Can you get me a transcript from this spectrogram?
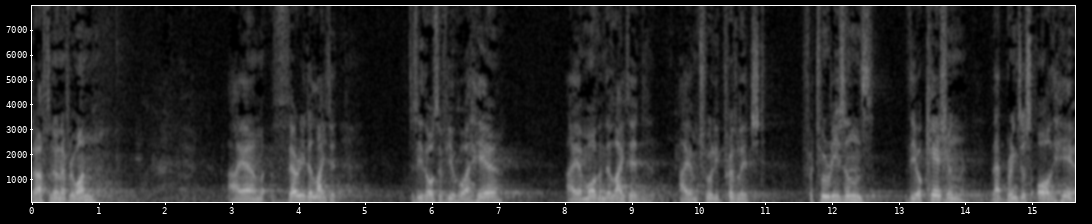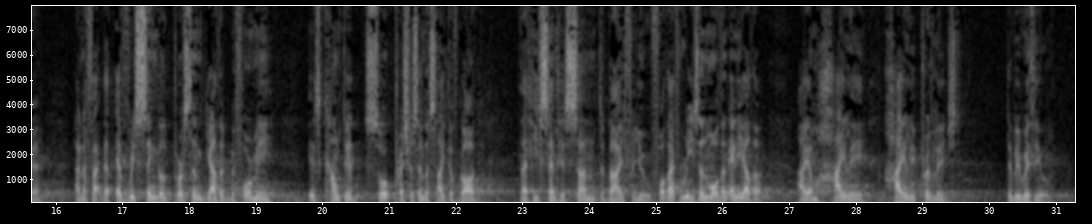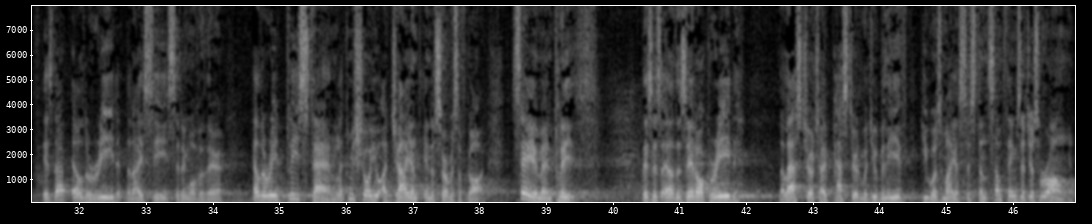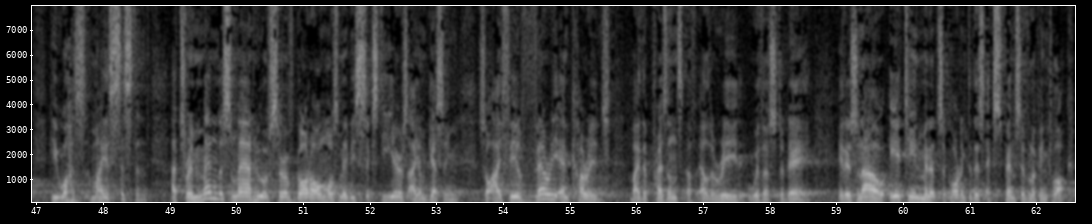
Good afternoon, everyone. I am very delighted to see those of you who are here. I am more than delighted. I am truly privileged for two reasons. The occasion that brings us all here and the fact that every single person gathered before me is counted so precious in the sight of God that he sent his son to die for you. For that reason more than any other, I am highly, highly privileged to be with you. Is that Elder Reed that I see sitting over there? Elder Reed, please stand. Let me show you a giant in the service of God. Say amen, please. This is Elder Zadok Reed. The last church I pastored, would you believe he was my assistant? Some things are just wrong. He was my assistant. A tremendous man who have served God almost maybe 60 years, I am guessing. So I feel very encouraged by the presence of Elder Reed with us today. It is now 18 minutes according to this expensive looking clock.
